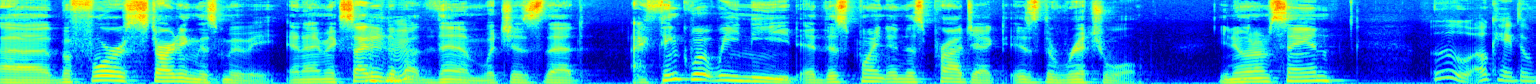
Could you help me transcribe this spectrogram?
uh, before starting this movie, and I'm excited about them. Which is that I think what we need at this point in this project is the ritual. You know what I'm saying? Ooh, okay. The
